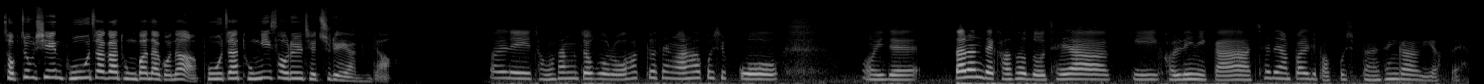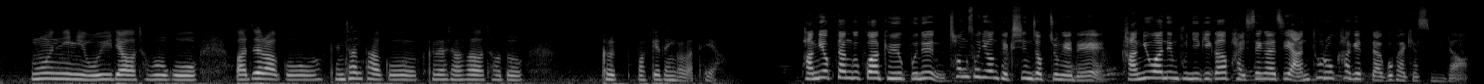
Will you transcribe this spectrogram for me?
접종 시엔 보호자가 동반하거나 보호자 동의서를 제출해야 합니다. 빨리 정상적으로 학교 생활 하고 싶고 어 이제 다른 데 가서도 제약이 걸리니까 최대한 빨리 맞고 싶다는 생각이었어요. 부모님이 오히려 저보고 맞으라고 괜찮다고 그러셔서 저도 그 맞게 된 것 같아요. 방역 당국과 교육부는 청소년 백신 접종에 대해 강요하는 분위기가 발생하지 않도록 하겠다고 밝혔습니다.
